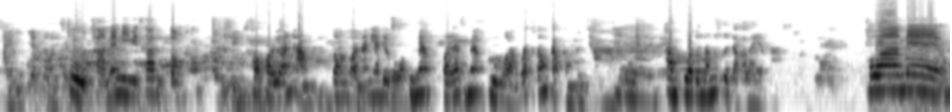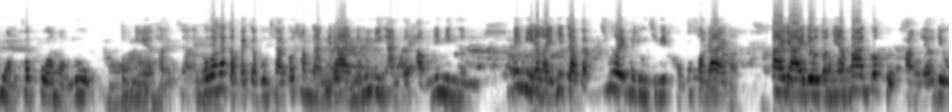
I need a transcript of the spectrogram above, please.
ไทยเรียบร้อยใช่ไหมถูกค่ะแม่มีวีซ่าถูกต้องค่ะขอขอย้อนถามตอนก่อนหน้านี้เดี๋ยวบอกว่าคุณแม่ตอนแรกคุณแม่กลัวว่าจะต้องกลับกัมพูชาความกลัวตรงนั้นมันเกิดจากอะไรอะคะเพราะว่าแม่ห่วงครอบครัวห่วงลูกตรงนี้ค่ะใช่เพราะว่าถ้ากลับไปกัมพูชาก็ทำงานไม่ได้ มันไม่มีงานจะทำไม่มีเงิน ไม่มีอะไรที่จะแบบช่วยพยุงชีวิตของพวกเขาได้ค่ะ ตายายเดียวตอนนี้บ้านก็ผุพังแล้วเดียว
